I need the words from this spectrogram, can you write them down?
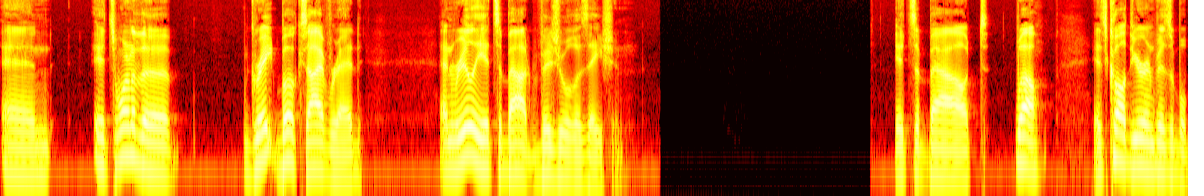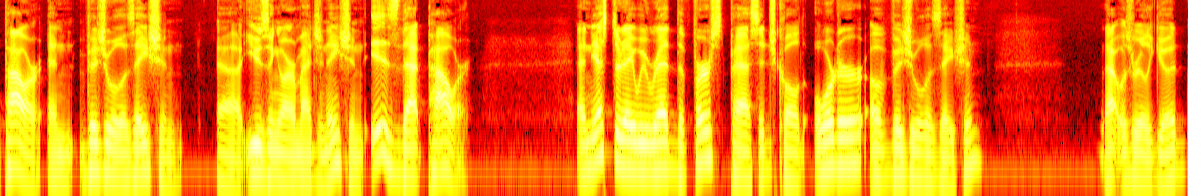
And it's one of the great books I've read, and really it's about visualization. It's about, well, it's called Your Invisible Power, and visualization uh, using our imagination is that power. And yesterday we read the first passage called Order of Visualization. That was really good.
